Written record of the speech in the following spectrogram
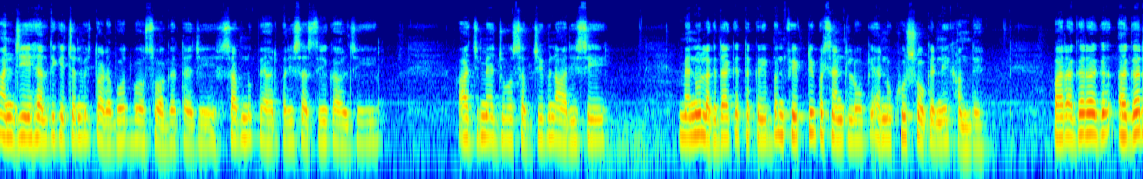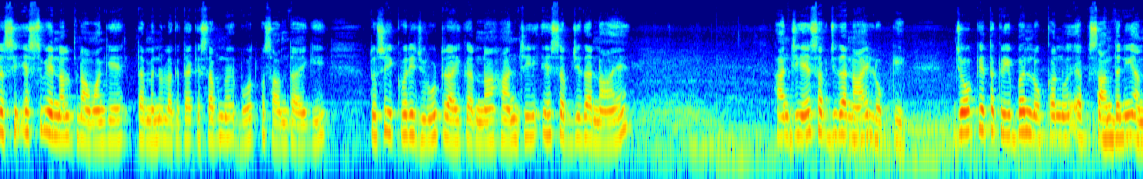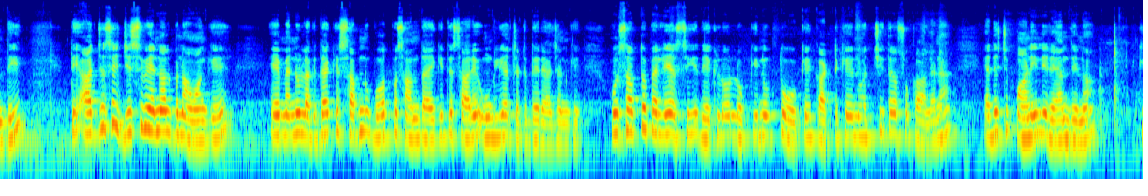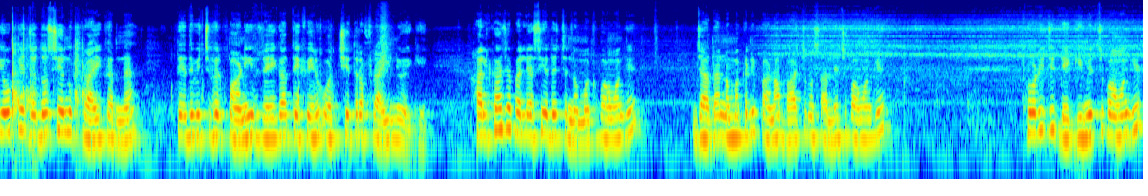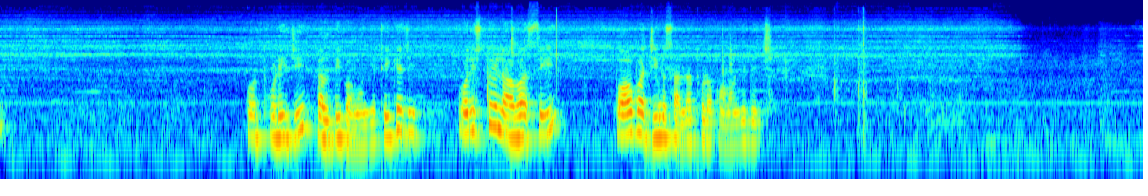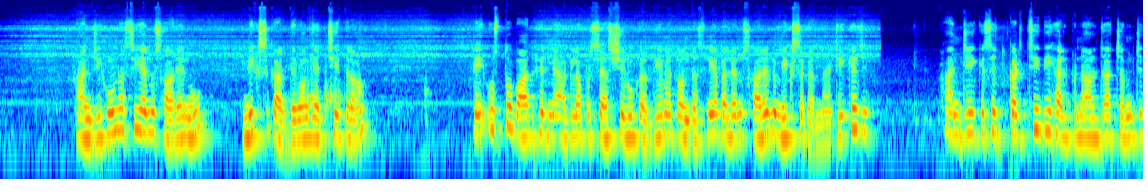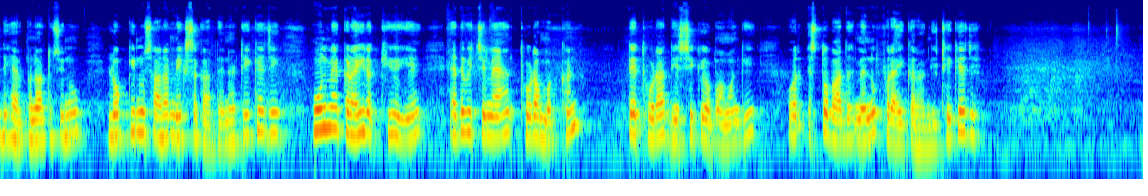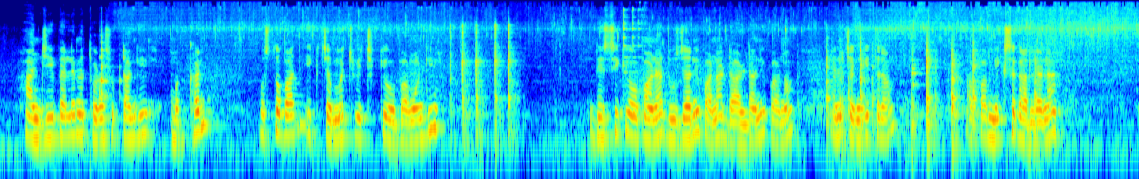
ਹਾਂਜੀ healthy kitchen ਵਿੱਚ ਤੁਹਾਡਾ ਬਹੁਤ-ਬਹੁਤ ਸਵਾਗਤ ਹੈ ਜੀ। ਸਭ ਨੂੰ ਪਿਆਰ ਭਰੀ ਸਤਿ ਸ੍ਰੀ ਅਕਾਲ ਜੀ। ਅੱਜ ਮੈਂ ਜੋ ਸਬਜ਼ੀ ਬਣਾ ਰਹੀ ਸੀ, ਮੈਨੂੰ ਲੱਗਦਾ ਕਿ ਤਕਰੀਬਨ 50% ਲੋਕ ਇਹਨੂੰ ਖੁਸ਼ ਹੋ ਕੇ ਨਹੀਂ ਖਾਂਦੇ। ਪਰ ਅਗਰ, ਅਗਰ- ਅਗਰ ਅਸੀਂ ਇਸ ਵੇ ਨਾਲ ਬਣਾਵਾਂਗੇ, ਤਾਂ ਮੈਨੂੰ ਲੱਗਦਾ ਕਿ ਸਭ ਨੂੰ ਇਹ ਬਹੁਤ ਪਸੰਦ ਆਏਗੀ। ਤੁਸੀਂ ਇੱਕ ਵਾਰੀ ਜ਼ਰੂਰ ਟਰਾਈ ਕਰਨਾ। ਹਾਂਜੀ, ਇਹ ਸਬਜ਼ੀ ਦਾ ਨਾਂ ਹੈ। ਹਾਂਜੀ, ਇਹ ਸਬਜ਼ੀ ਦਾ ਨਾਂ ਹੈ ਲੋਕੀ, ਜੋ ਕਿ ਤਕਰੀਬਨ ਲੋਕਾਂ ਨੂੰ ਇਹ ਪਸੰਦ ਨਹੀਂ ਆਂਦੀ ਤੇ ਅੱਜ ਅਸੀਂ ਜਿਸ ਵੇ ਨਾਲ ਬਣਾਵਾਂਗੇ ਇਹ ਮੈਨੂੰ ਲੱਗਦਾ ਕਿ ਸਭ ਨੂੰ ਬਹੁਤ ਪਸੰਦ ਆਏਗੀ ਤੇ ਸਾਰੇ ਉਂਗਲੀਆਂ ਚੱਟਦੇ ਰਹਿ ਜਾਣਗੇ। ਹੁਣ ਸਭ ਤੋਂ ਪਹਿਲੇ ਅਸੀਂ ਇਹ ਦੇਖ ਲਓ ਲੋਕੀ ਨੂੰ ਧੋ ਕੇ ਕੱਟ ਕੇ ਇਹਨੂੰ ਅੱਛੀ ਤਰ੍ਹਾਂ ਸੁਕਾ ਲੈਣਾ। ਇਹਦੇ 'ਚ ਪਾਣੀ ਨਹੀਂ ਰਹਿਣ ਦੇਣਾ ਕਿਉਂਕਿ ਜਦੋਂ ਅਸੀਂ ਇਹਨੂੰ ਫਰਾਈ ਕਰਨਾ ਹੈ, ਤੇ ਇਹਦੇ ਵਿੱਚ ਫਿਰ ਪਾਣੀ ਰਹੇਗਾ ਤੇ ਫਿਰ ਉਹ ਅੱਛੀ ਤਰ੍ਹਾਂ ਫਰਾਈ ਨਹੀਂ ਹੋਏਗੀ। ਹਲਕਾ ਜਿਹਾ ਪਹਿਲੇ ਅਸੀਂ ਇਹਦੇ 'ਚ ਨਮਕ ਪਾਵਾਂਗੇ। ਜ਼ਿਆਦਾ ਨਮਕ ਨਹੀਂ ਪਾਣਾ ਬਾਅਦ 'ਚ ਮਸਾਲੇ 'ਚ ਪਾਵਾਂਗੇ। ਥੋੜੀ ਜਿਹੀ ਦੇਗੀ ਮਿਰਚ ਪਾਵਾਂਗੇ। ਔਰ ਥੋੜੀ ਜਿਹੀ ਹਲਦੀ ਪਾਵਾਂਗੇ, ਠੀਕ ਹੈ ਜੀ? ਔਰ ਇਸ ਤੋਂ ਇਲਾਵਾ ਅਸੀਂ ਪਾਓ ਭਾਜੀ ਮਸਾਲਾ ਥੋੜਾ ਪਾਵਾਂਗੇ ਇਹਦੇ 'ਚ ਹਾਂਜੀ, ਹੁਣ ਅਸੀਂ ਇਹਨੂੰ ਸਾਰੇ ਨੂੰ ਮਿਕਸ ਕਰ ਦੇਵਾਂਗੇ ਅੱਛੀ ਤਰ੍ਹਾਂ। ਤੇ ਉਸ ਤੋਂ ਬਾਅਦ ਫਿਰ ਮੈਂ ਅਗਲਾ ਪ੍ਰੋਸੈਸ ਸ਼ੁਰੂ ਕਰਦੀ ਹਾਂ, ਮੈਂ ਤੁਹਾਨੂੰ ਦੱਸਣੀ ਆ ਪਹਿਲੇ ਇਹਨੂੰ ਸਾਰੇ ਨੂੰ ਮਿਕਸ ਕਰਨਾ ਹੈ, ਠੀਕ ਹੈ ਜੀ? ਹਾਂਜੀ, ਕਿਸੇ ਕੜਛੀ ਦੀ ਹੈਲਪ ਨਾਲ ਜਾਂ ਚਮਚ ਦੀ ਹੈਲਪ ਨਾਲ ਤੁਸੀਂ ਨੂੰ ਲੋਕੀ ਨੂੰ ਸਾਰਾ ਮਿਕਸ ਕਰ ਦੇਣਾ, ਠੀਕ ਹੈ ਜੀ? ਹੁਣ ਮੈਂ ਕੜਾਈ ਰੱਖੀ ਹੋਈ ਹੈ, ਇਹਦੇ ਵਿੱਚ ਮੈਂ ਥੋੜਾ ਮੱਖਣ ਤੇ ਥੋੜਾ ਦੇਸੀ ਘਿਓ ਪਾਵਾਂਗੀ ਔਰ ਇਸ ਤੋਂ ਬਾਅਦ ਮੈਨੂੰ ਫਰਾਈ ਕਰਾਂਗੀ, ਠੀਕ ਹੈ ਜੀ? ਹਾਂਜੀ, ਪਹਿਲੇ ਮੈਂ ਥੋੜਾ ਸੁੱਟਾਂਗੀ ਮੱਖਣ, ਉਸ ਤੋਂ ਬਾਅਦ ਇੱਕ ਚਮਚ ਵਿੱਚ ਘਿਓ ਪਾਵਾਂਗੀ। ਦੇਸੀ ਘਿਓ ਪਾਣਾ ਦੂਜਾ ਨਹੀਂ ਪਾਣਾ ਡਾਲਡਾ ਨਹੀਂ ਪਾਣਾ ਇਹਨੂੰ ਚੰਗੀ ਤਰ੍ਹਾਂ ਆਪਾਂ ਮਿਕਸ ਕਰ ਲੈਣਾ।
